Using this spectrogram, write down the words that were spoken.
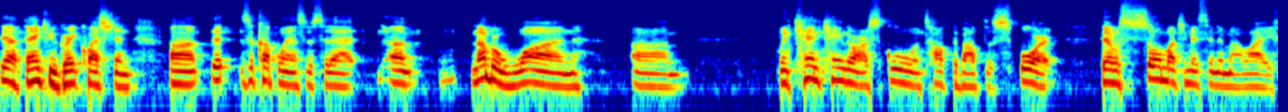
Yeah, thank you. Great question. Uh, there's a couple answers to that. Um, number one, um, when Ken came to our school and talked about the sport, there was so much missing in my life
